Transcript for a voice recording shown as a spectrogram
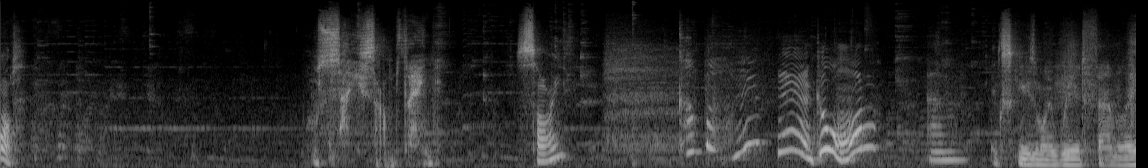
What? Well, say something. Sorry? Come on. Yeah, go on. Um, Excuse my weird family.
